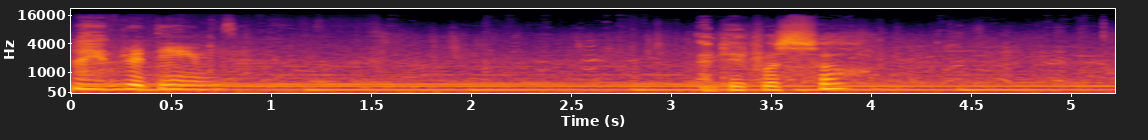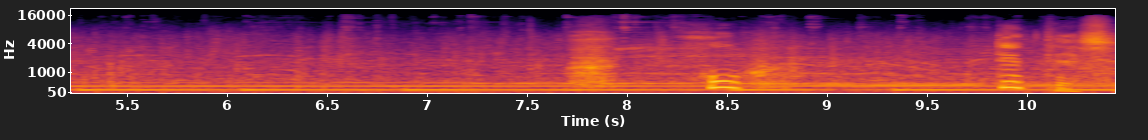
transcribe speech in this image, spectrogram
I am redeemed. And it was so? Did this?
